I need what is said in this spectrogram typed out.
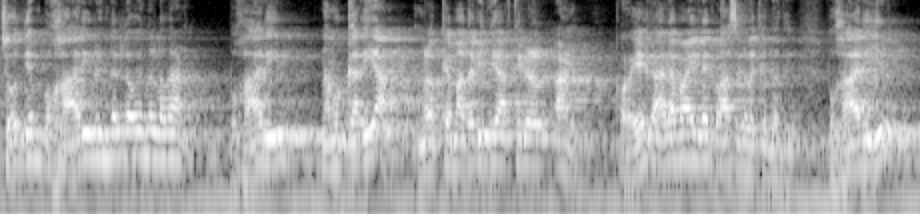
ചോദ്യം ബുഹാരിയിലുണ്ടല്ലോ എന്നുള്ളതാണ്. ബുഹാരിയിൽ നമുക്കറിയാം. നിങ്ങളൊക്കെ മതവിദ്യാർത്ഥികൾ ആണ്. കുറേ കാലമായില്ലേ ക്ലാസ് കേൾക്കുന്നത്. ബുഹാരിയിൽ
